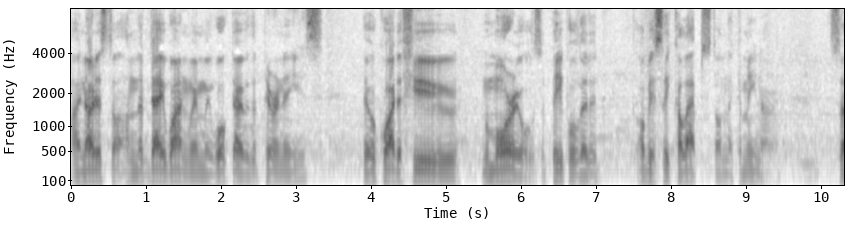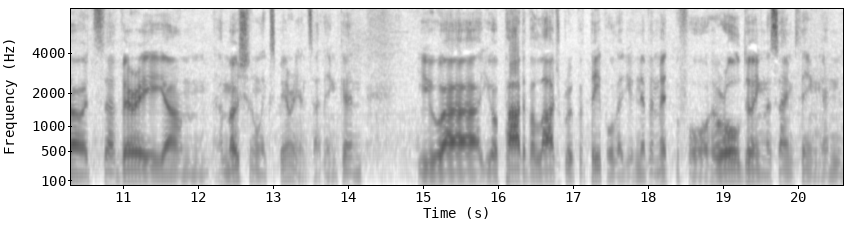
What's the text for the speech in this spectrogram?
I noticed on the day one when we walked over the Pyrenees, there were quite a few memorials of people that had obviously collapsed on the Camino. So it's a very um, emotional experience, I think. And you are, you're part of a large group of people that you've never met before who are all doing the same thing. And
